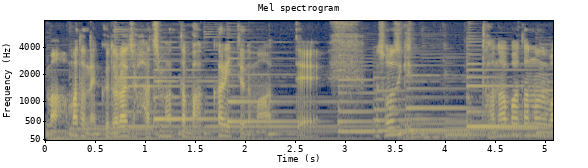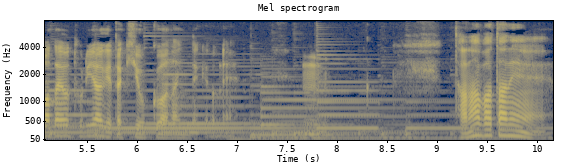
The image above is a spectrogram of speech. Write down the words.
ーまあ、まだね、クドラジ始まったばっかりっていうのもあって、正直、七夕の話題を取り上げた記憶はないんだけどね。うん。七夕ね、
